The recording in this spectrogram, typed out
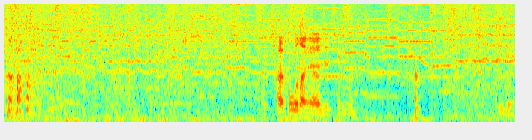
잘 보고 다녀야지 친구 이게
